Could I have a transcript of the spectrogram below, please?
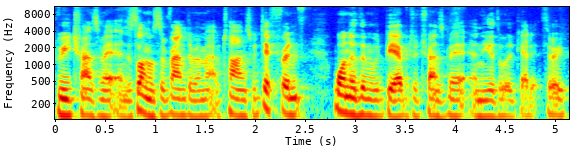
retransmit. And as long as the random amount of times were different, one of them would be able to transmit and the other would get it through.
